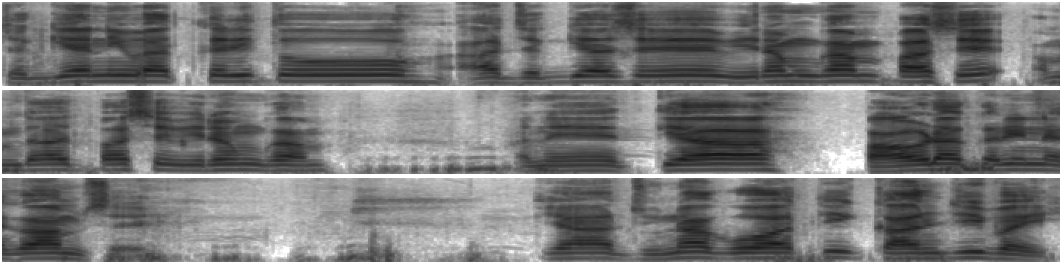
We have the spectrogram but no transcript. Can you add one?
જગ્યાની વાત કરી તો આ જગ્યા છે વિરમગામ પાસે, અમદાવાદ પાસે વિરમગામ અને ત્યાં પાવડા કરીને ગામ છે. ત્યાં જૂના ગોવાથી કાનજીભાઈ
